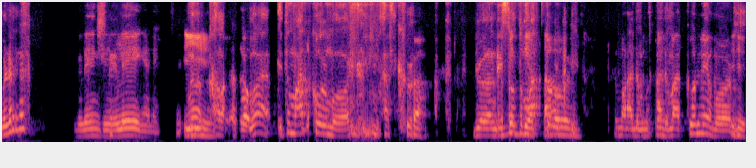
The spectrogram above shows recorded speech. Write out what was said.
Bener kan? Keliling-keliling ini. Nah, Iya. kalau kata gue itu matkul, Bon. matkul. Jualan risol tuh Tiap matkul. tahun. Cuma ada ada matkulnya, Bon. Iya.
